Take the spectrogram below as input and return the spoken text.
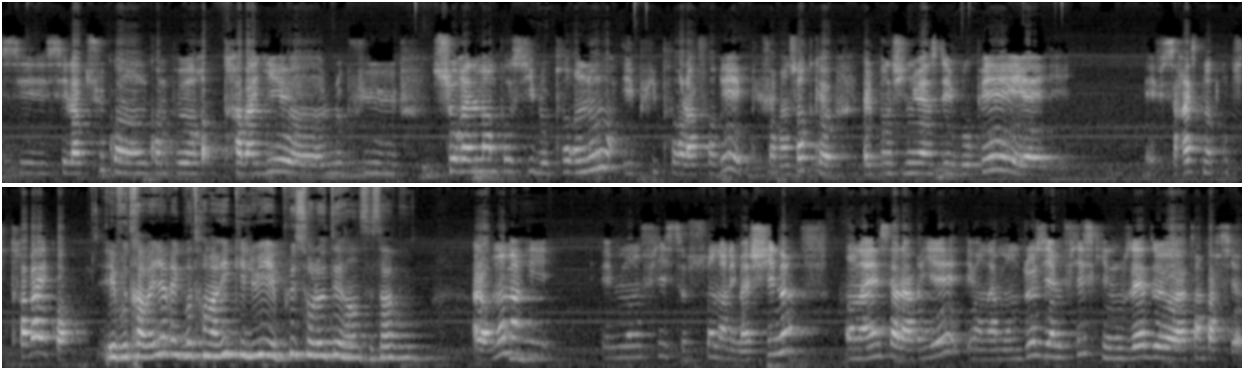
c'est là-dessus qu'on qu peut travailler le plus sereinement possible pour nous et puis pour la forêt et puis faire en sorte qu'elle continue à se développer et, et ça reste notre outil de travail, quoi. Et vous travaillez avec votre mari qui, lui, est plus sur le terrain, c'est ça vous? Alors, mon mari et mon fils sont dans les machines. on a un salarié et on a mon deuxième fils qui nous aide à temps partiel.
